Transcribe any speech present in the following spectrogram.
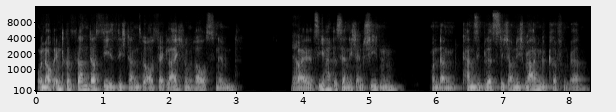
und auch interessant, dass sie sich dann so aus der Gleichung rausnimmt, ja. weil sie hat es ja nicht entschieden und dann kann sie plötzlich auch nicht mehr angegriffen werden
